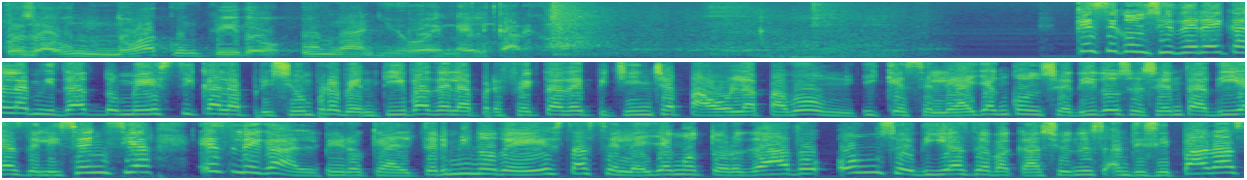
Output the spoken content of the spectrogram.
pues aún no ha cumplido un año en el cargo que se considere calamidad doméstica la prisión preventiva de la prefecta de Pichincha Paola Pavón y que se le hayan concedido 60 días de licencia es legal, pero que al término de esta se le hayan otorgado 11 días de vacaciones anticipadas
